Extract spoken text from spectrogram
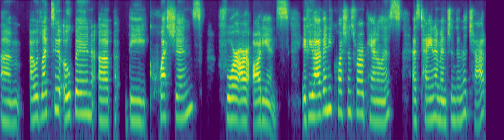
Um, I would like to open up the questions for our audience. If you have any questions for our panelists, as Taina mentioned in the chat,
